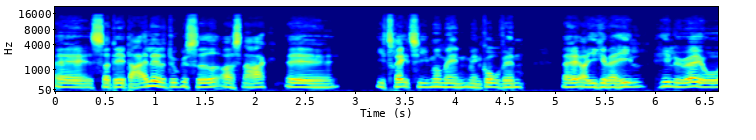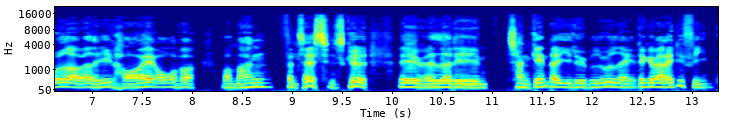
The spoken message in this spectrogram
Øh, så det er dejligt, at du kan sidde og snakke øh, i tre timer med en, med en god ven, øh, og I kan være helt, helt øre i hovedet og være helt høje over, hvor, hvor mange fantastiske øh, hvad hedder det, tangenter I er løbet ud af. Det kan være rigtig fint.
